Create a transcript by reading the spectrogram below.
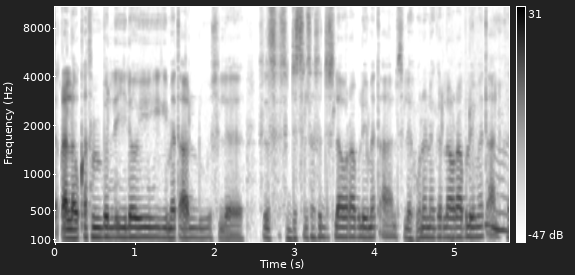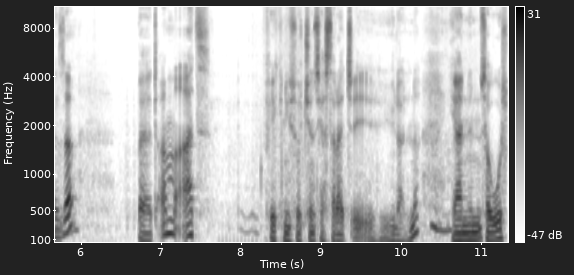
ጠቅላላ እውቀትም ብል ይለው ይመጣሉ። ስለ ስድስት ስልሳ ስድስት ላውራ ብሎ ይመጣል ስለ ሆነ ነገር ላውራ ብሎ ይመጣል። ከዛ በጣም ማአት fake news ኦችን ሲያሰራጭ ይውላል። እና ያንን ሰዎች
